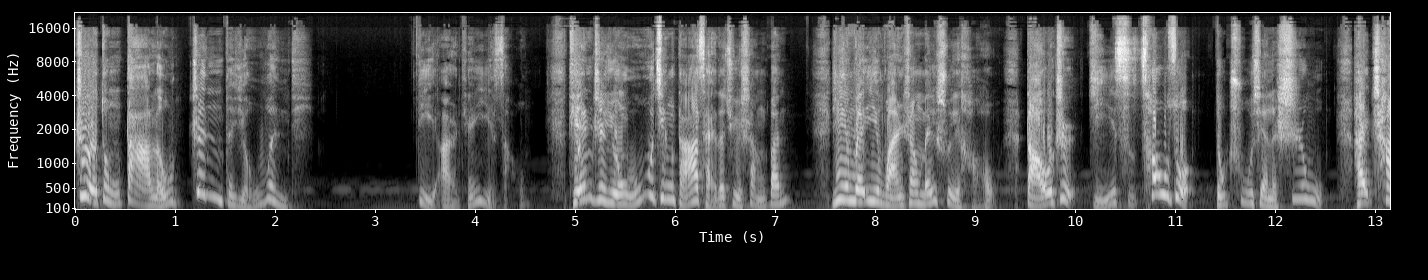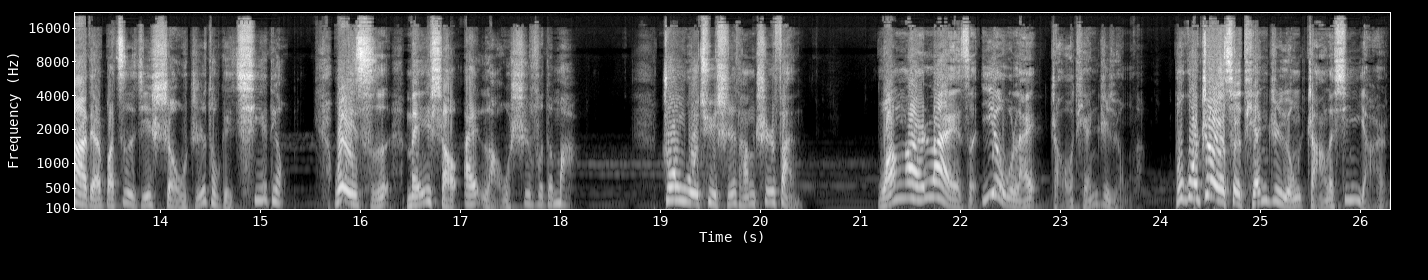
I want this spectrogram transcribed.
这栋大楼真的有问题。第二天一早，田志勇无精打采地去上班，因为一晚上没睡好，导致几次操作都出现了失误，还差点把自己手指头给切掉，为此没少挨老师傅的骂。中午去食堂吃饭，王二赖子又来找田志勇了。不过这次田志勇长了心眼儿。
